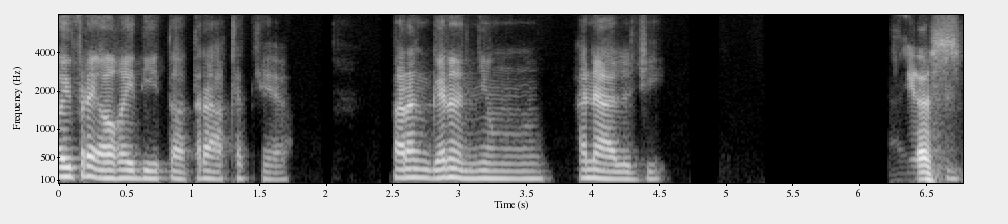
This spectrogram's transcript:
Oy, pre, okay dito. Tara, akit kayo. Parang ganun yung analogy. Yes.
